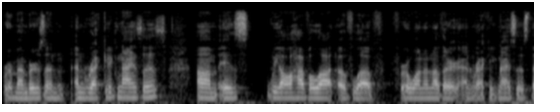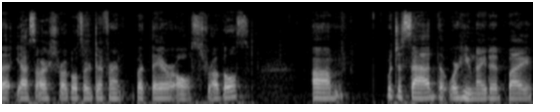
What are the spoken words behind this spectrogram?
remembers and, and recognizes um, is we all have a lot of love for one another and recognizes that yes, our struggles are different, but they are all struggles. Um, which is sad that we're united by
